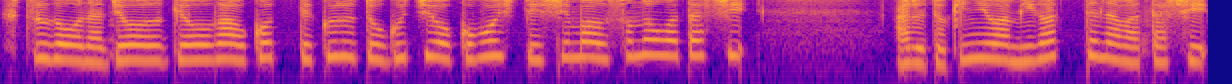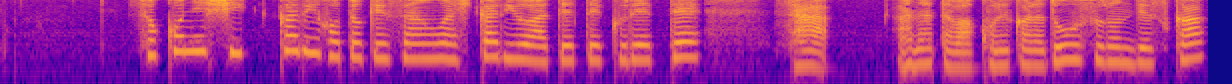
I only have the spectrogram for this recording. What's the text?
不都合な状況が起こってくると愚痴をこぼしてしまうその私。ある時には身勝手な私。そこにしっかり仏さんは光を当ててくれて、さあ、あなたはこれからどうするんですか？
